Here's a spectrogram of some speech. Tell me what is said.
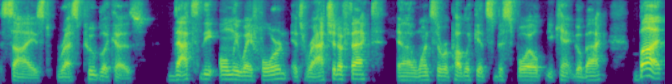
sized res publicas that's the only way forward. It's ratchet effect. Uh, once the republic gets bespoiled, you can't go back. But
